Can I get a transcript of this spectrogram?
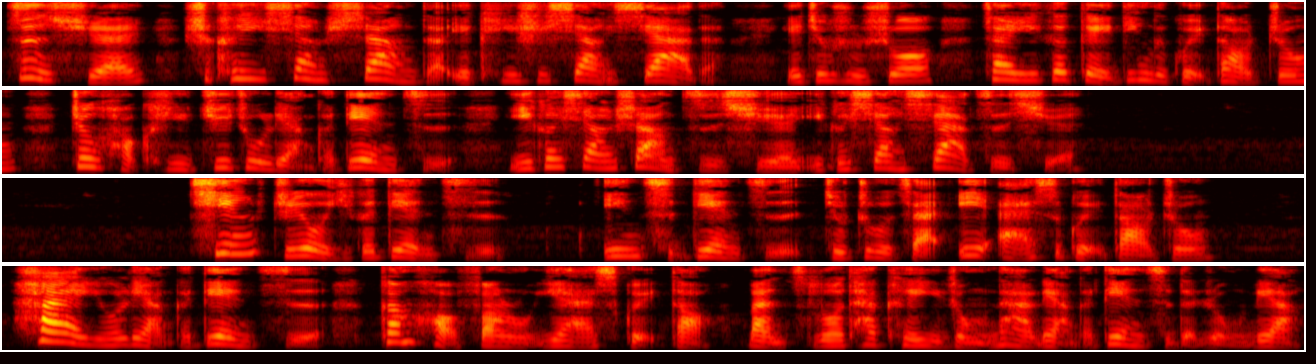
自旋是可以向上的，也可以是向下的。也就是说，在一个给定的轨道中，正好可以居住两个电子，一个向上自旋，一个向下自旋。氢只有一个电子，因此电子就住在 1s 轨道中。氦有两个电子，刚好放入 1s 轨道，满足了它可以容纳两个电子的容量。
